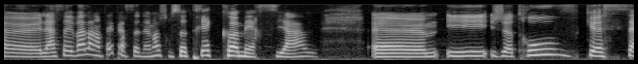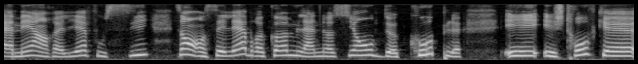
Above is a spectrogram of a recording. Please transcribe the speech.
euh, la Saint-Valentin, personnellement, je trouve ça très commercial. Euh, et je trouve que ça met en relief aussi, on, on célèbre comme la notion de couple et, je trouve que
